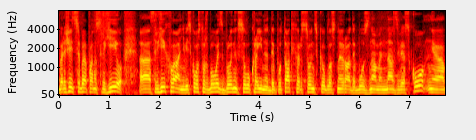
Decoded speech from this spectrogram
Бережіть себе, пане Сергію. Е, Сергій Хлань, військовослужбовець збройних сил України, депутат Херсонської обласної ради, був з нами на зв'язку. Е,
